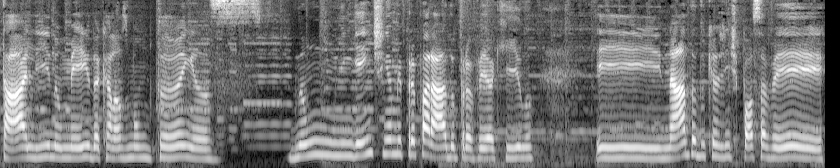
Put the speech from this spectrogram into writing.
Tá ali no meio daquelas montanhas. Não, ninguém tinha me preparado para ver aquilo. E nada do que a gente possa ver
